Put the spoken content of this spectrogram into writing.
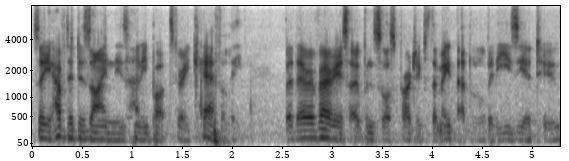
So you have to design these honeypots very carefully. But there are various open source projects that make that a little bit easier too.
